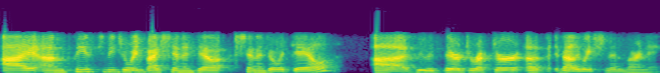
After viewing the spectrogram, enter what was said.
I am pleased to be joined by Shenandoah, Gale, uh, who is their Director of Evaluation and Learning.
